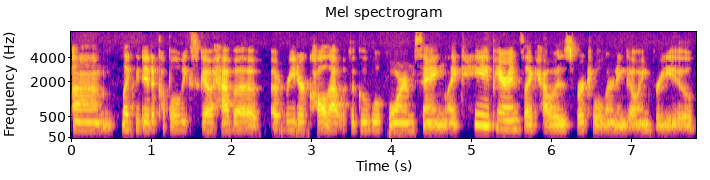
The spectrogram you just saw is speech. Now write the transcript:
Um, like we did a couple of weeks ago, have a, a reader call out with a Google form saying like, "Hey parents, like how is virtual learning going for you?"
